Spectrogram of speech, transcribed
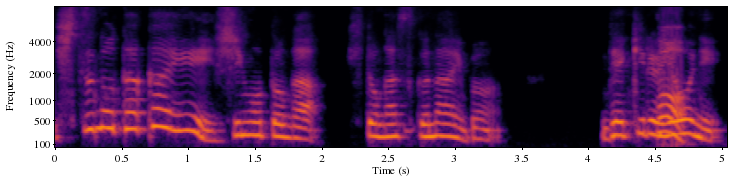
質の高い仕事が、人が少ない分、できるように、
